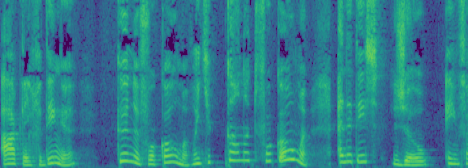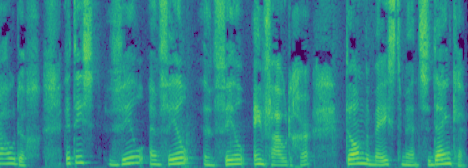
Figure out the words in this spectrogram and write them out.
akelige dingen kunnen voorkomen. Want je kan het voorkomen. En het is zo eenvoudig. Het is veel en veel en veel eenvoudiger dan de meeste mensen denken.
